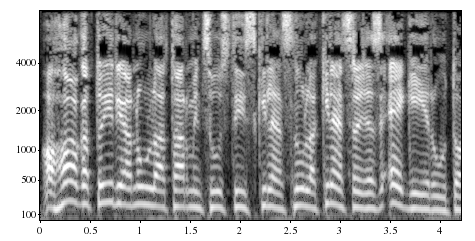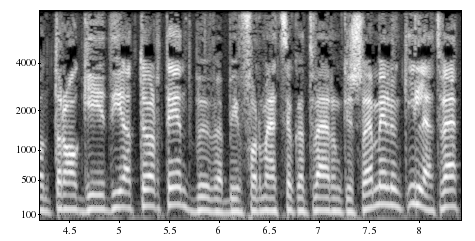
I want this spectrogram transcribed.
A hallgató írja a 0 30 20 10 9 0 9 hogy az Egér úton tragédia történt, bővebb információkat várunk és remélünk, illetve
